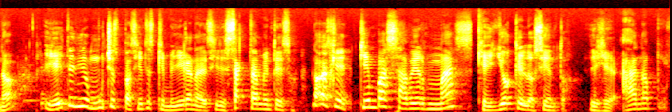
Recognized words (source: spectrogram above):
¿no? Y he tenido muchos pacientes que me llegan a decir exactamente eso. No, es que, ¿quién va a saber más que yo que lo siento? Dije, ah, no, pues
